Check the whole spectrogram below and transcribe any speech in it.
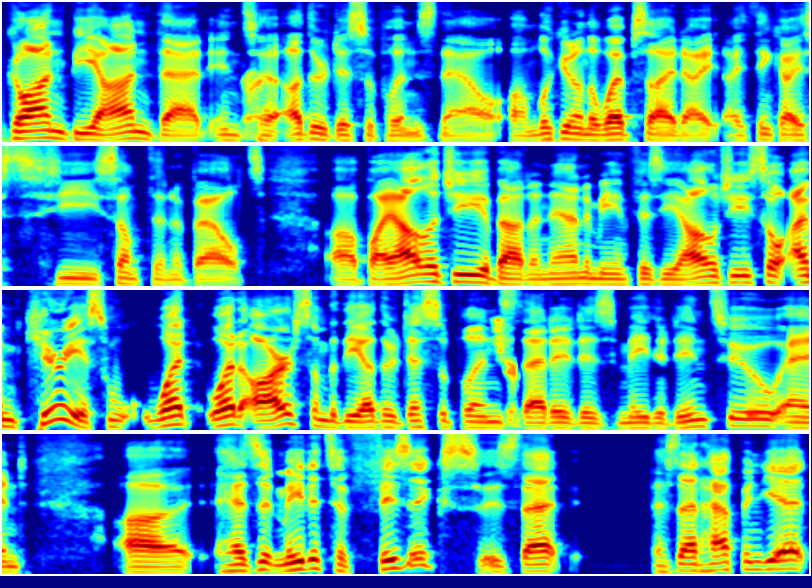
gone beyond that into right. other disciplines now. Um, looking on the website, I, I think I see something about uh, biology, about anatomy and physiology. So I'm curious, what what are some of the other disciplines sure. that it has made it into, and uh, has it made it to physics? Is that has that happened yet?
